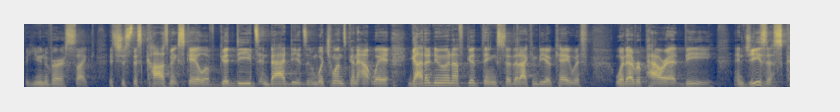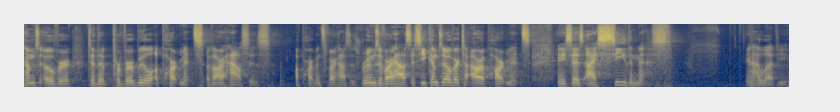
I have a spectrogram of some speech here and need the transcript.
the universe. Like, it's just this cosmic scale of good deeds and bad deeds, and which one's going to outweigh it. Got to do enough good things so that I can be okay with whatever power it be. And Jesus comes over to the proverbial apartments of our houses, apartments of our houses, rooms of our houses. He comes over to our apartments and he says, I see the mess, and I love you.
